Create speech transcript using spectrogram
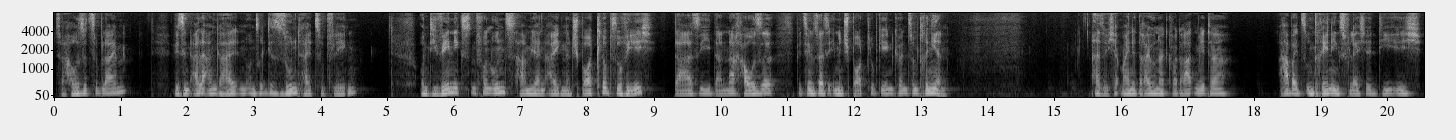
zu Hause zu bleiben wir sind alle angehalten, unsere Gesundheit zu pflegen. Und die wenigsten von uns haben ja einen eigenen Sportclub, so wie ich, da sie dann nach Hause bzw. in den Sportclub gehen können zum Trainieren. Also ich habe meine 300 Quadratmeter Arbeits- und Trainingsfläche, die ich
